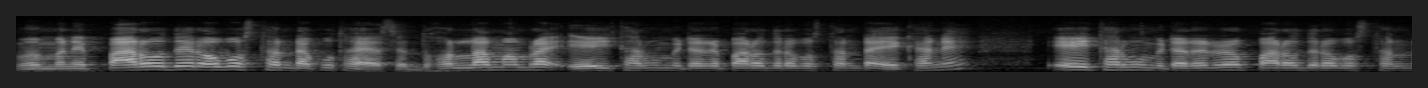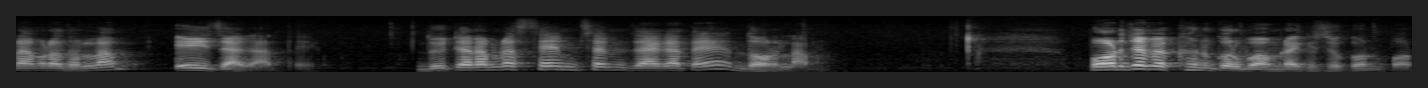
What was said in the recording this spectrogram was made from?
মানে পারদের অবস্থানটা কোথায় আছে? ধরলাম আমরা এই থার্মোমিটারের পারদের অবস্থানটা এখানে, এই থার্মোমিটারের পারদের অবস্থানটা আমরা ধরলাম এই জায়গাতে। দুইটার আমরা সেম সেম জায়গাতে ধরলাম। পর্যবেক্ষণ করব আমরা কিছুক্ষণ পর।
